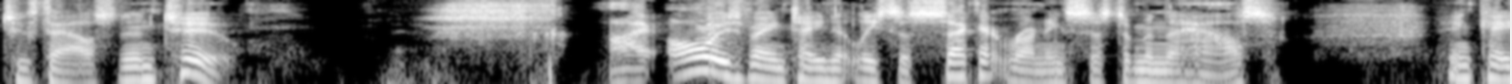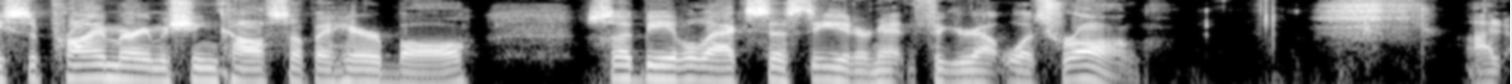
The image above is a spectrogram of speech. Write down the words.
2002. I always maintained at least a second running system in the house in case the primary machine coughs up a hairball, so I'd be able to access the internet and figure out what's wrong. I'd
